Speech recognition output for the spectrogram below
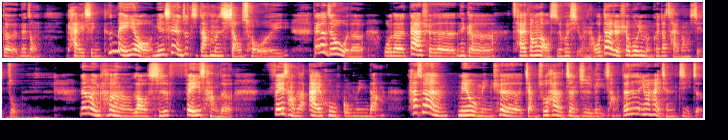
的那种开心，可是没有，年轻人就只当他们是小丑而已。大概只有我的我的大学的那个采访老师会喜欢他。我大学修过一门课叫采访写作，那门课呢，老师非常的。非常的爱护国民党，他虽然没有明确的讲出他的政治立场，但是因为他以前是记者，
